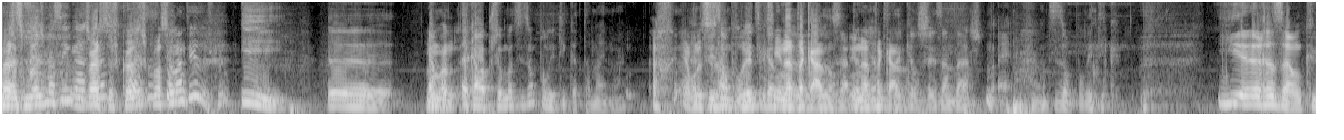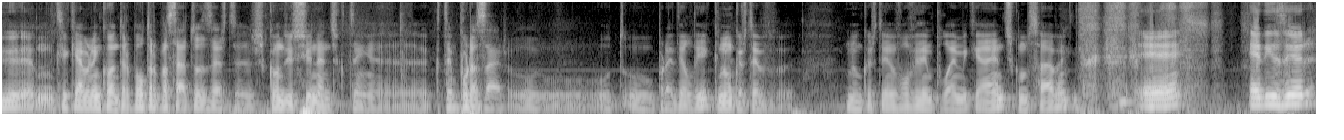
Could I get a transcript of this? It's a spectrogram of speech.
Mas mesmo assim, diversas coisas que vão ser sim. mantidas. E eh, é uma- mas- acaba por ser uma decisão política também, não é? É uma A decisão política de- inatacável. inatacável. daqueles seis andares, não é? É uma decisão política. E a razão que, que a Câmara encontra para ultrapassar todas estas condicionantes que tem, eh, que tem por azar o, o, o prédio ali, que nunca esteve, nunca esteve envolvido em polémica antes, como sabem, é, é dizer,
